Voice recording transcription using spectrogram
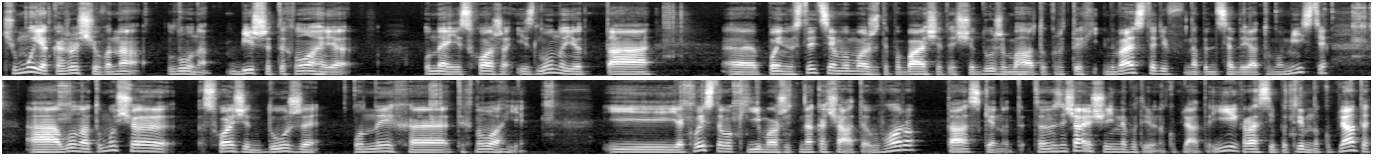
Чому я кажу, що вона луна? Більше технологія у неї схожа із луною, та е, по інвестиціям ви можете побачити, що дуже багато крутих інвесторів на 59-му місці. А луна, тому що схожі дуже у них е, технології. І як висновок, її можуть накачати вгору та скинути. Це не означає, що її не потрібно купляти. Її якраз і потрібно купляти,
